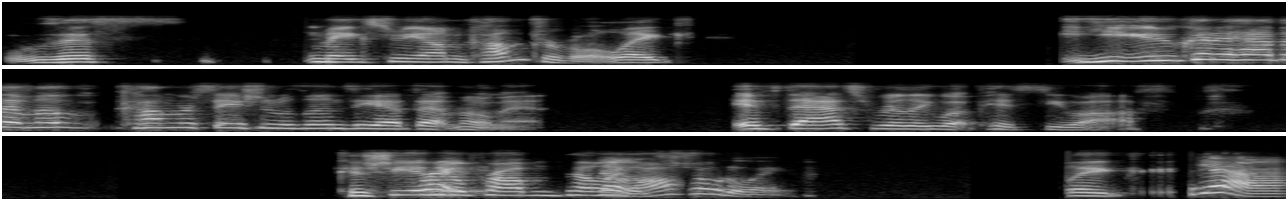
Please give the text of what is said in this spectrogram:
this makes me uncomfortable. Like, you, you could have had that mo- conversation with Lindsay at that moment, if that's really what pissed you off. Because she had no problem telling No, off. totally. Like, Yeah,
